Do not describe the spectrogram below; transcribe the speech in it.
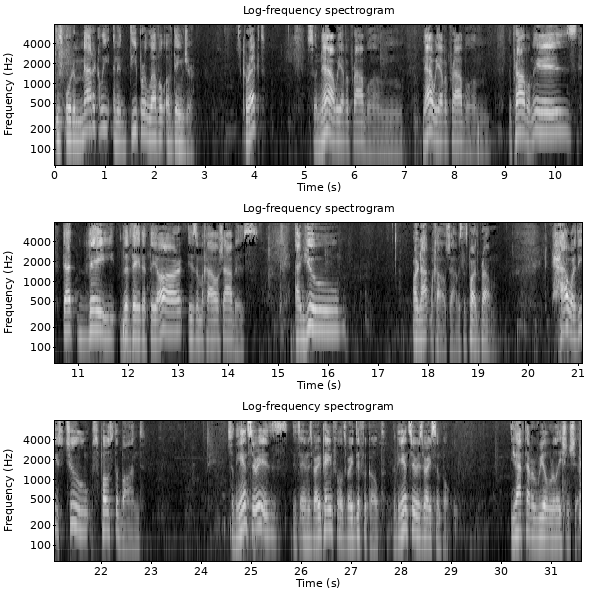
is automatically in a deeper level of danger. Correct? So now we have a problem. Now we have a problem. The problem is that they, the they that they are, is a Machal Shabbos. And you are not Machal Shabbos. That's part of the problem. How are these two supposed to bond? So the answer is it's, and it's very painful, it's very difficult. But the answer is very simple. You have to have a real relationship.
